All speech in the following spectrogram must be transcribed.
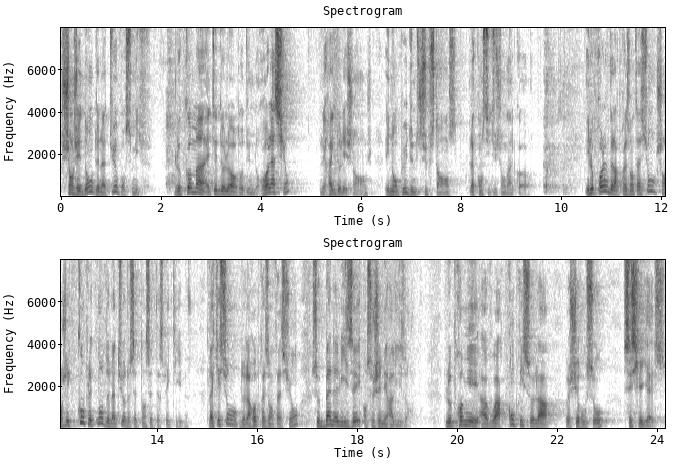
changeait donc de nature pour Smith. Le commun était de l'ordre d'une relation, les règles de l'échange, et non plus d'une substance, la constitution d'un corps. Et le problème de la représentation changeait complètement de nature de cette, dans cette perspective. La question de la représentation se banalisait en se généralisant. Le premier à avoir compris cela euh, chez Rousseau, c'est Sieyès.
